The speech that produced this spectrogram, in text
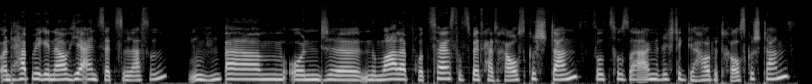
und habe mir genau hier einsetzen lassen. Mhm. Ähm, und äh, normaler Prozess, das wird halt rausgestanzt sozusagen, richtig, die Haut wird rausgestanzt.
